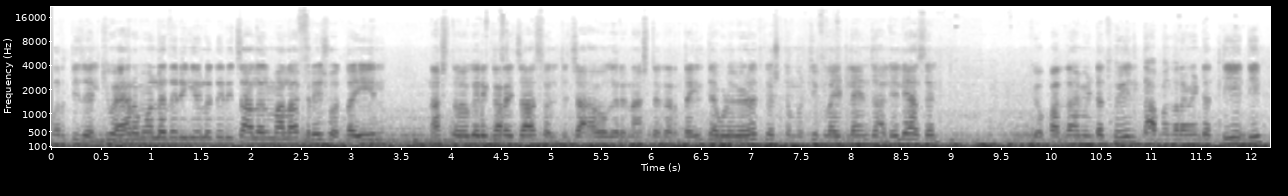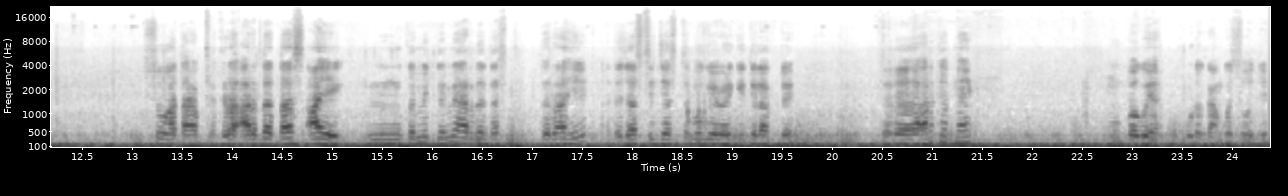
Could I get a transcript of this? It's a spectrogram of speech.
वरती जाईल. किंवा ॲरोमॉलला जरी गेलो तरी चालेल मला. फ्रेश होता येईल. नाश्ता वगैरे करायचा असेल तर चहा वगैरे नाश्ता करता येईल. त्यामुळे वेळात कस्टमरची फ्लाईट लाईन झालेली असेल. किंवा पाच दहा मिनिटात होईल. दहा पंधरा मिनिटात ती येतील. अर्धा तास आहे. कमीत कमी अर्धा तास तर आहे. आता जास्तीत जास्त बघूया वेळ किती लागतोय. तर हरकत नाही. मग बघूया पुढं काम कसं होते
